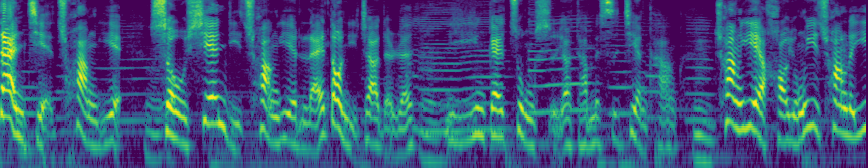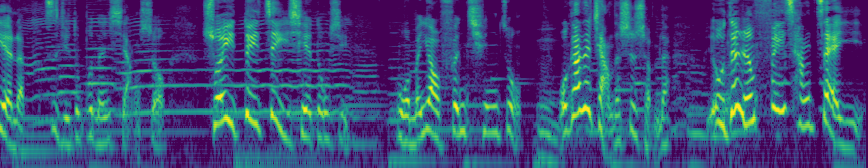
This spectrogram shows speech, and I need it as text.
蛋姐创业，首先你创业来到你这儿的人，你应该重视，要他们是健康。创业好容易创了业了，自己都不能享受，所以对这一些东西。我们要分轻重。嗯我刚才讲的是什么呢？有的人非常在意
